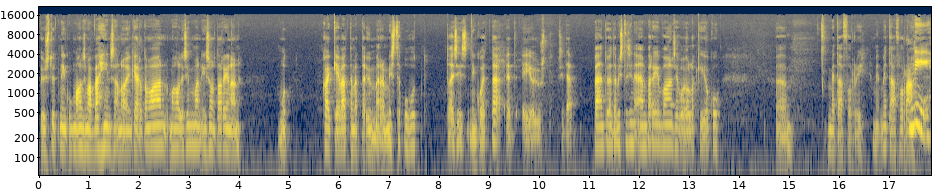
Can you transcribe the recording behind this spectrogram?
pystyt niin kuin mahdollisimman vähin sanoin kertomaan mahdollisimman ison tarinan, mutta kaikki ei välttämättä ymmärrä, mistä sä puhut. Tai siis, niin kuin, että, että ei ole just sitä pään työntämistä sinne ämpäriin, vaan se voi ollakin joku ö, metafori, me- metafora, Niin.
